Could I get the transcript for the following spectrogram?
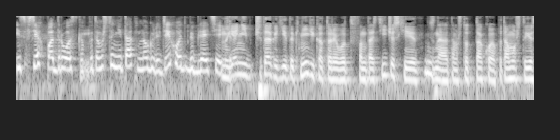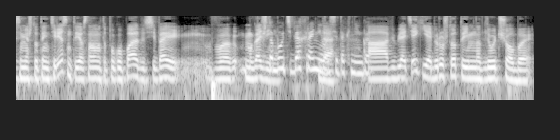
из всех подростков, потому что не так много людей ходят в библиотеки. Ну, я не читаю какие-то книги, которые вот фантастические, не знаю, там что-то такое, потому что если мне что-то интересно, то я в основном это покупаю для себя в магазине. Чтобы у тебя хранилась да. эта книга. А в библиотеке я беру что-то именно для учебы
